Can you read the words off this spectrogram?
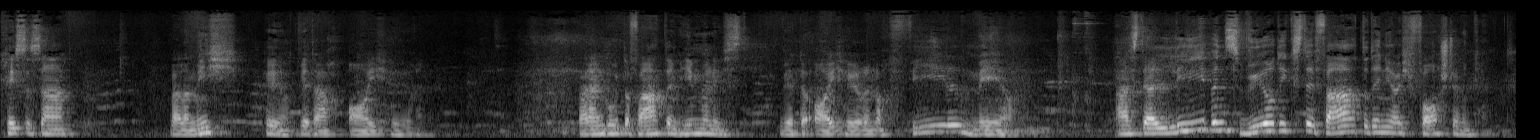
Christus sagt, weil er mich hört, wird er auch euch hören weil ein guter Vater im Himmel ist, wird er euch hören noch viel mehr als der liebenswürdigste Vater, den ihr euch vorstellen könnt.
